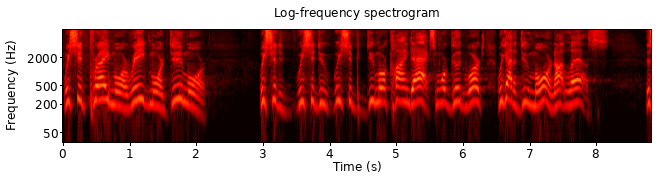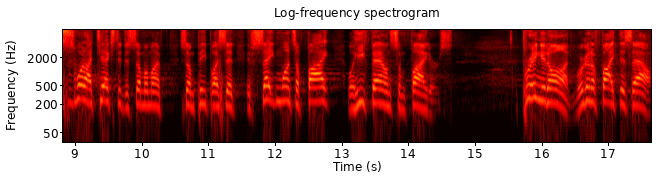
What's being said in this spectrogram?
We should pray more, read more, do more. We should, we should, do, we should do more kind acts, more good works. We got to do more, not less. This is what I texted to some of my some people. I said, if Satan wants a fight, well, he found some fighters. Bring it on. We're gonna fight this out.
